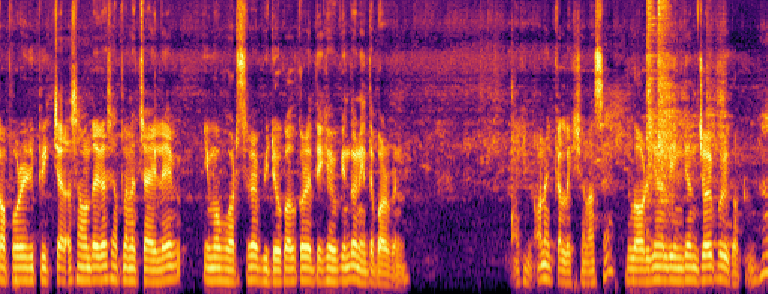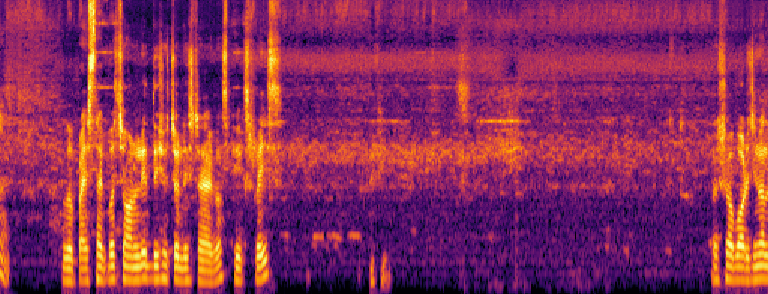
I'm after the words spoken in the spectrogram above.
কাপড়েরই পিকচার আছে আমাদের কাছে আপনারা চাইলে ইমো হোয়াটসঅ্যাপে ভিডিও কল করে দেখেও কিন্তু নিতে পারবেন। এখন অনেক কালেকশন আছে। এগুলো অরিজিনাল ইন্ডিয়ান জয়পুরি কটন হ্যাঁ? এগুলো প্রাইস থাকবে হচ্ছে অনলি দুশো চল্লিশ টাকা গজ ফিক্সড প্রাইস সব অরিজিনাল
